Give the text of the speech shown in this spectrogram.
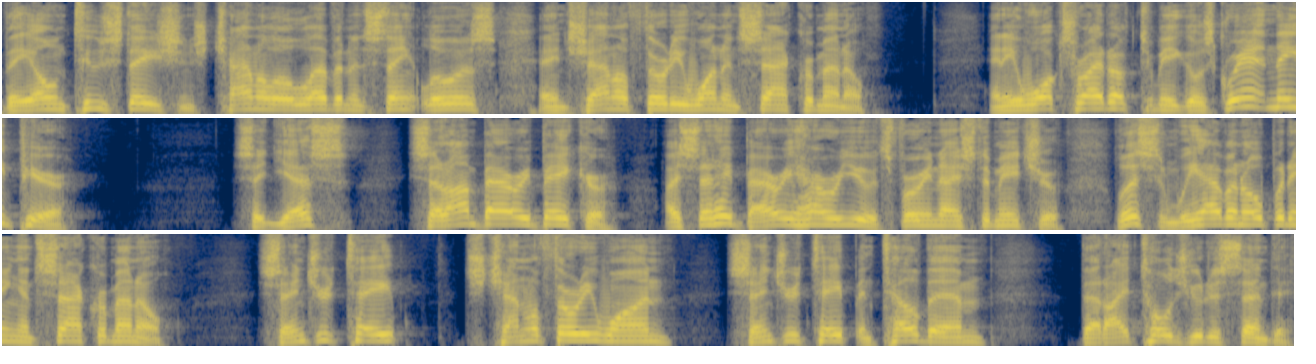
They own two stations, Channel 11 in St. Louis and Channel 31 in Sacramento. And he walks right up to me. He goes, Grant Napier. I said, Yes. He said, I'm Barry Baker. I said, Hey, Barry, how are you? It's very nice to meet you. Listen, we have an opening in Sacramento. Send your tape. It's Channel 31. Send your tape and tell them that I told you to send it.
